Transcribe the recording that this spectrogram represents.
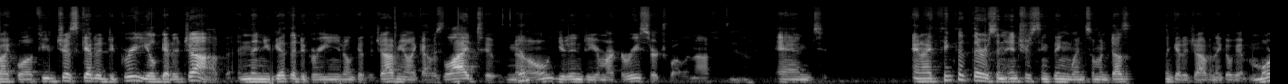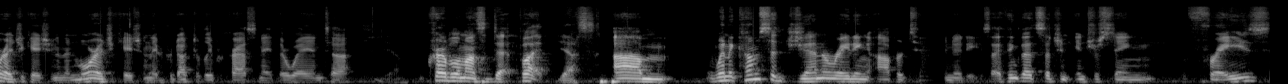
like, well, if you just get a degree, you'll get a job, and then you get the degree and you don't get the job, and you're like, I was lied to. No, you didn't do your market research well enough. Yeah. And and I think that there's an interesting thing when someone doesn't get a job and they go get more education and then more education, they productively procrastinate their way into Yeah. Incredible amounts of debt. But Yes. um, when it comes to generating opportunities, I think that's such an interesting phrase.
